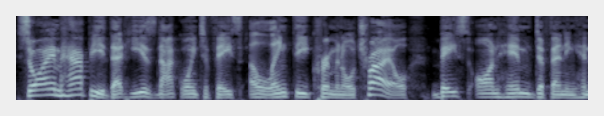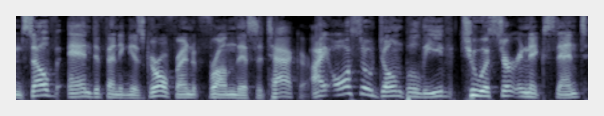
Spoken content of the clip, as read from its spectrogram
So I am happy that he is not going to face a lengthy criminal trial based on him defending himself and defending his girlfriend from this attacker. I also don't believe to a certain extent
